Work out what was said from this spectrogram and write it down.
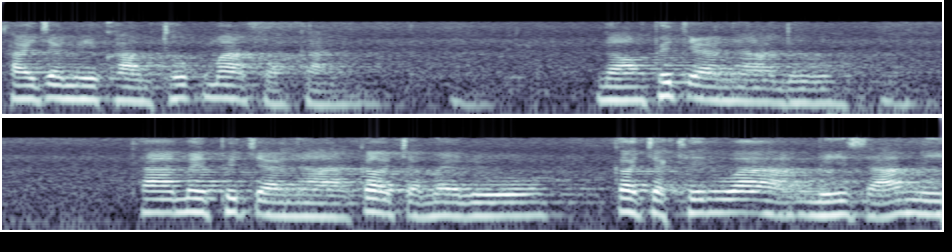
ใครจะมีความทุกข์มากกว่ากันลองพิจารณาดู ถ้าไม่พิจารณาก็จะไม่รู้ ก็จะคิดว่ามีสามี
